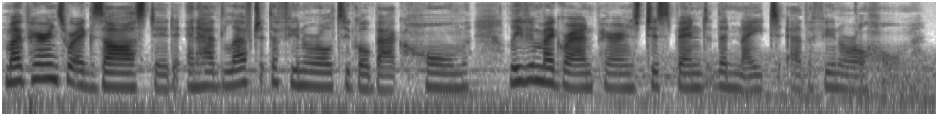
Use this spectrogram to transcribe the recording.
My parents were exhausted and had left the funeral to go back home, leaving my grandparents to spend the night at the funeral home.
